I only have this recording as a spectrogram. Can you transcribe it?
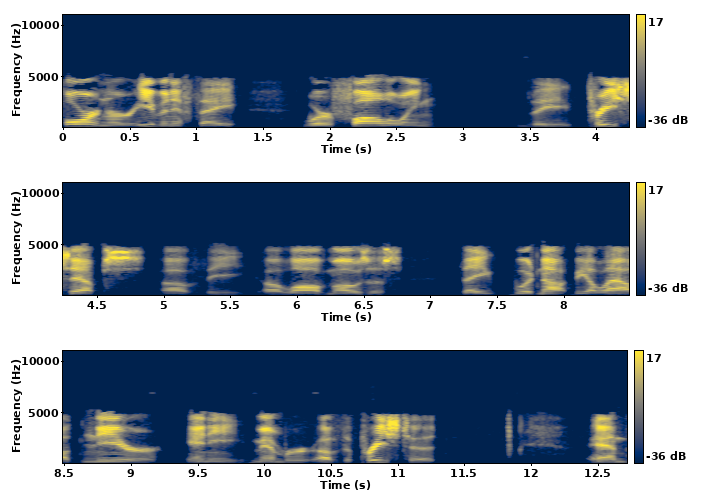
foreigner, even if they were following the precepts of the uh, law of Moses, they would not be allowed near any member of the priesthood. And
